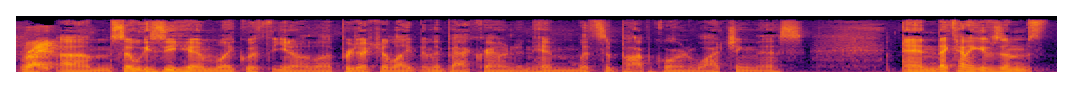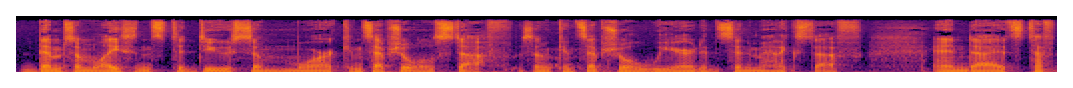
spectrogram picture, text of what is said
Right. Um, so we see him like with you know the projector light in the background and him with some popcorn watching this, and that kind of gives them them some license to do some more conceptual stuff, some conceptual weird and cinematic stuff, and uh, it's tough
